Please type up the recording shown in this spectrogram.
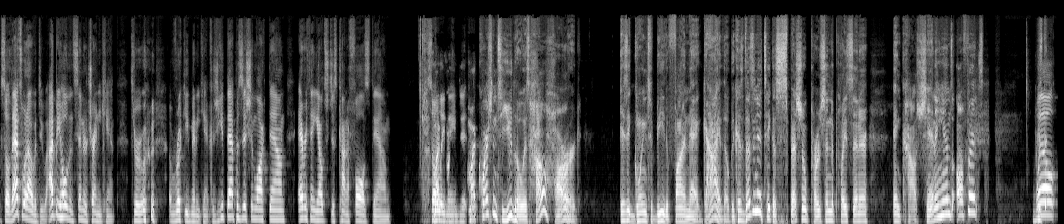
so that's what I would do. I'd be holding center training camp through a rookie mini camp because you get that position locked down. Everything else just kind of falls down. Solely named it. My question to you though is how hard is it going to be to find that guy though? Because doesn't it take a special person to play center in Kyle Shanahan's offense? Well,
